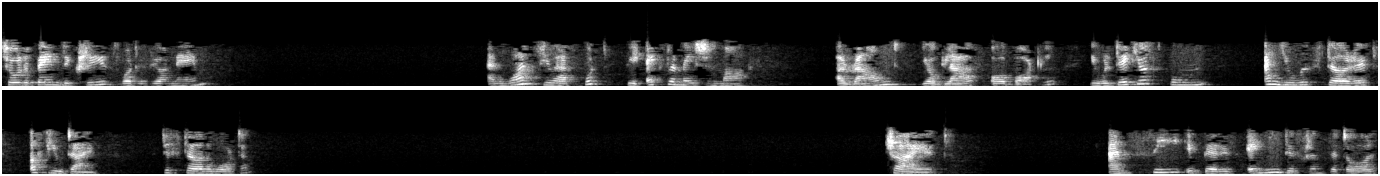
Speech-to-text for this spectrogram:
Shoulder pain decreased. What is your name? And once you have put the exclamation mark around your glass or bottle, you will take your spoon and you will stir it a few times. to stir the water. Try it and see if there is any difference at all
